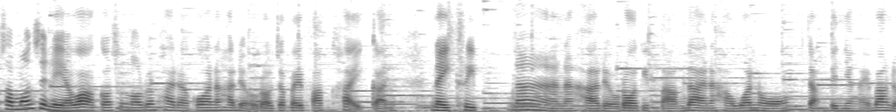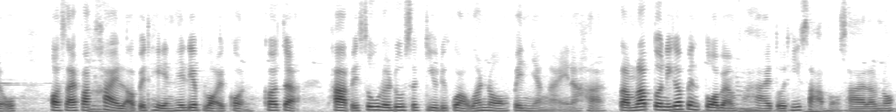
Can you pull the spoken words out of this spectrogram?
แซลมอนเสร็จแล้วอะก็สนอตเป็นพายดากอนนะคะ เดี๋ยวเราจะไปฟักไข่กันในคลิปหน้านะคะ เดี๋ยวรอติดตามได้นะคะ ว่าน้องจะเป็นยังไงบ้างเดี๋ยว ขอสายฟักไข่แล้วเอาไปเทนให้เรียบร้อยก่อน ก็จะาไปสู้แล้วดูสกิลดีกว่าว่าน้องเป็นยังไงนะคะสำหรับตัวนี้ก็เป็นตัวแบมไพร์ตัวที่ 3 ของทรายแล้วเนาะ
